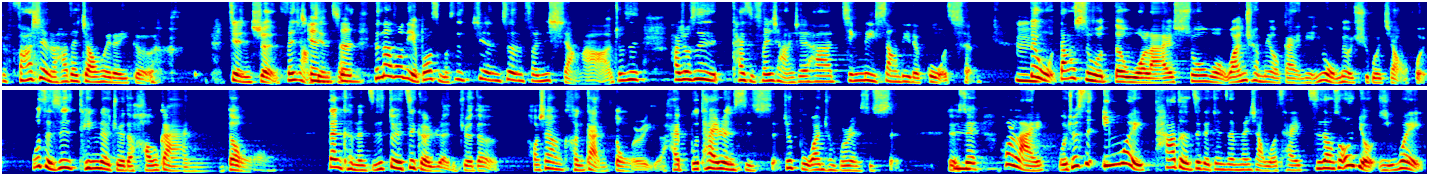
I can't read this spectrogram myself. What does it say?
就发现了他在教会的一个。见证分享见证，那那时候你也不知道什么是见证分享啊，就是他就是开始分享一些他经历上帝的过程。嗯对我当时我的我来说，我完全没有概念，因为我没有去过教会，我只是听了觉得好感动哦，但可能只是对这个人觉得好像很感动而已，还不太认识神，就不完全不认识神。对，所以后来我就是因为他的这个见证分享，我才知道说哦，有一位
